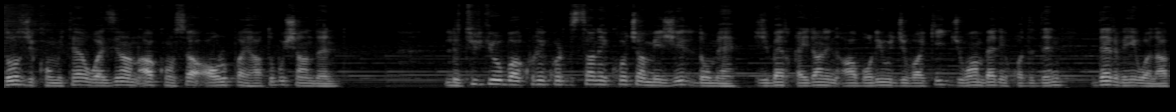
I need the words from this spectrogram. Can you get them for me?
doz ji Komîteya Wezîran a Konseya Ewropayê hatibû şandin. Li Tirkiye û Bakurê Kurdistanê koça mejiyê didome ji ber qeyranên aborî û civakî ciwan berê xwe didin derveyê welat.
